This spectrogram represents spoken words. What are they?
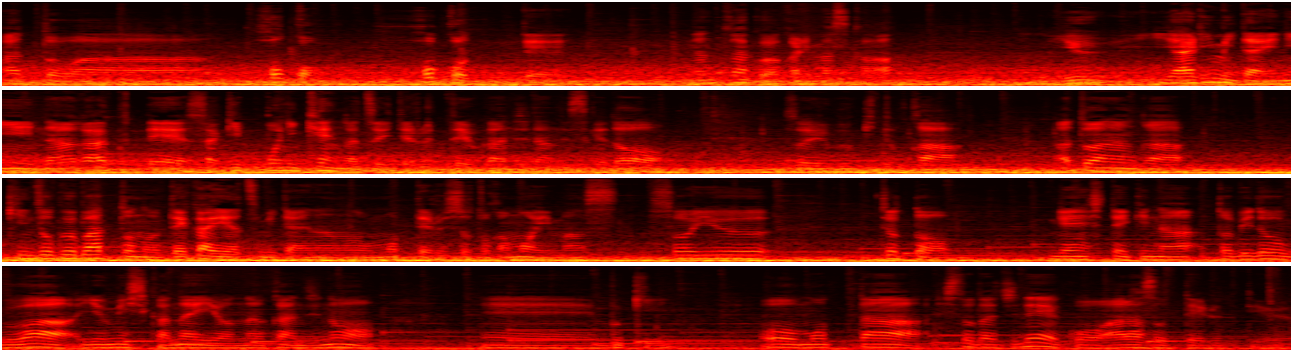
あとは矛。矛ってなんとなく分かりますか？槍みたいに長くて先っぽに剣がついてるっていう感じなんですけどそういう武器とか。あとはなんか金属バットのでかいやつみたいなのを持ってる人とかもいます。そういうちょっと原始的な飛び道具は弓しかないような感じの、えー、武器を持った人たちでこう争っているっていう。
